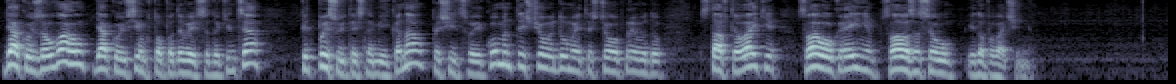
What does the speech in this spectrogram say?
Дякую за увагу. Дякую всім, хто подивився до кінця. Підписуйтесь на мій канал, пишіть свої коменти, що ви думаєте з цього приводу. Ставте лайки. Слава Україні! Слава ЗСУ і до побачення!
